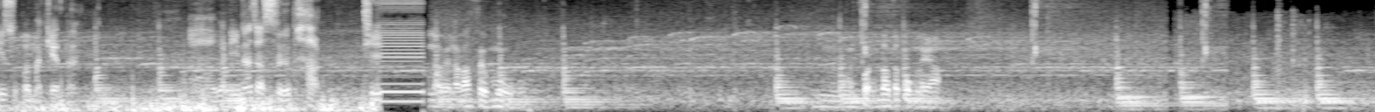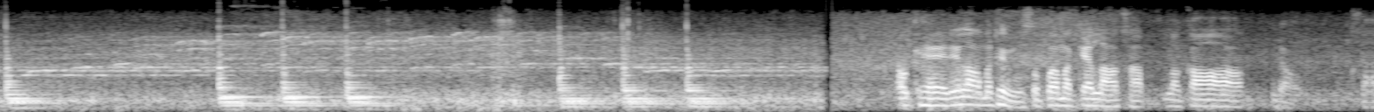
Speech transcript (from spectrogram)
ที่ซูเปอร์มาร์เก็ตนะวันนี้น่าจะซื้อผักที่เลยแล้วก็ซื้อหมูฝนเริ่มจะตกเลยอะโอเค นี่เรามาถึงซูเปอร์มาร์เก็ตแล้วครับ แล้วก็เดี๋ยวขอ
